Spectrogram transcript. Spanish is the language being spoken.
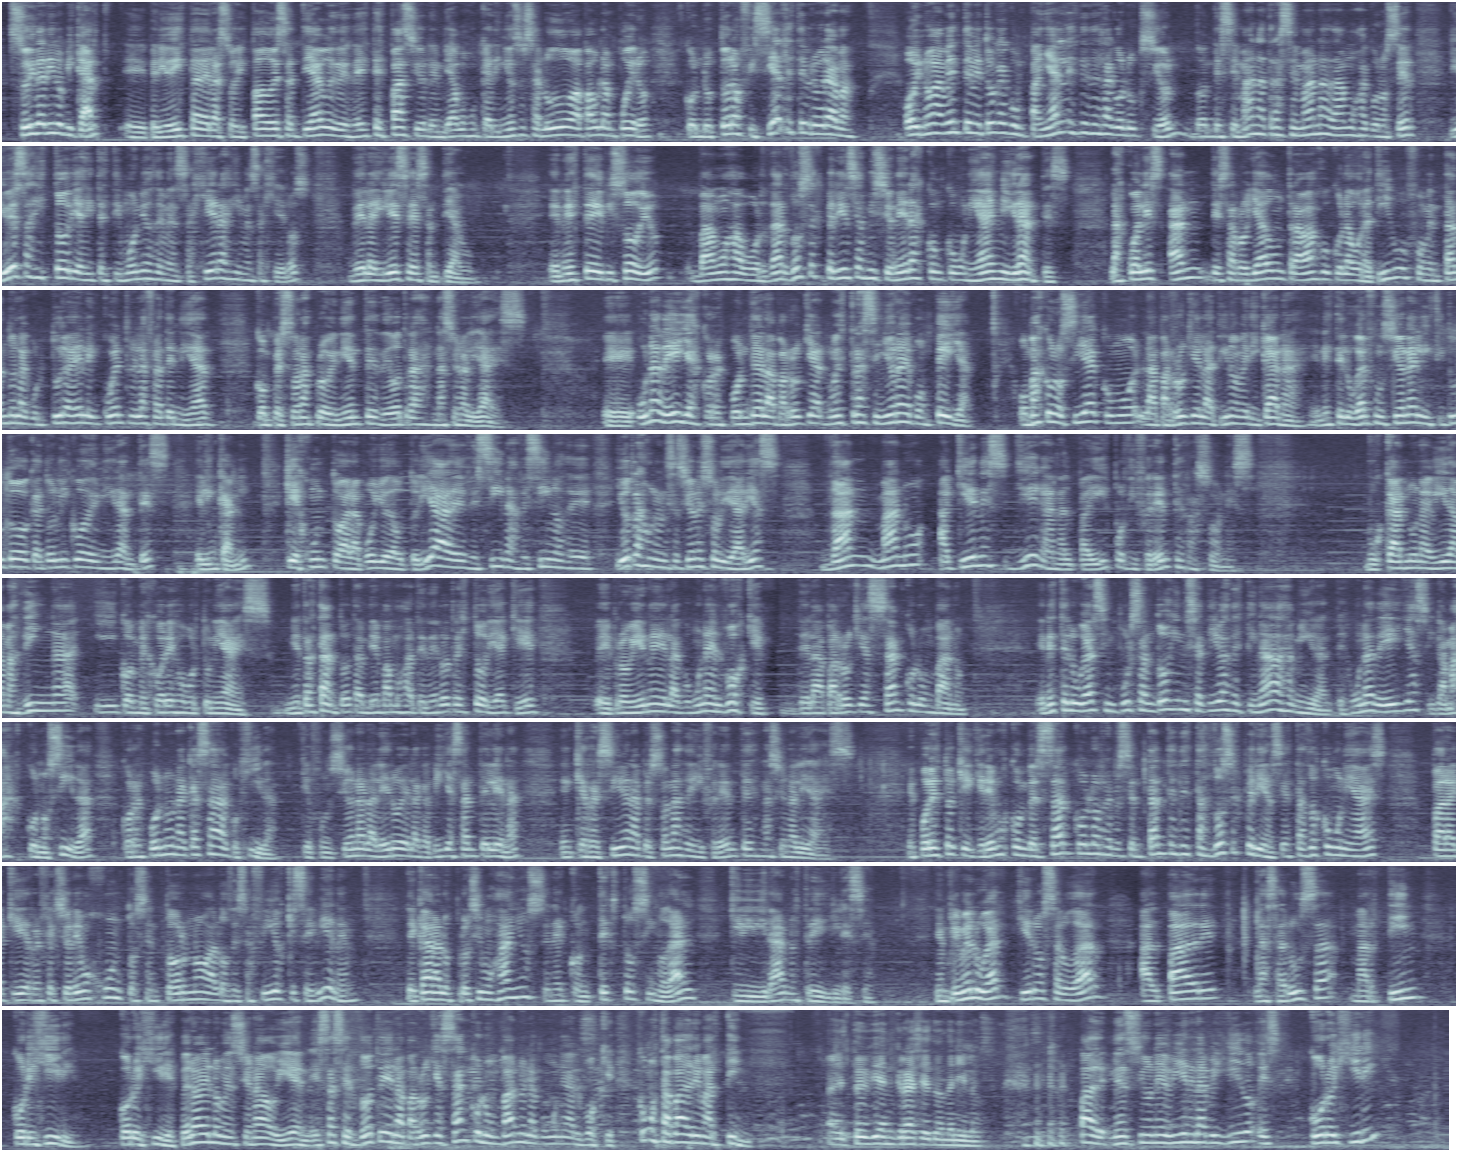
Soy Danilo Picard, eh, periodista del Arzobispado de Santiago y desde este espacio le enviamos un cariñoso saludo a Paula Ampuero, conductora oficial de este programa. Hoy nuevamente me toca acompañarles desde la conducción, donde semana tras semana damos a conocer diversas historias y testimonios de mensajeras y mensajeros de la Iglesia de Santiago. En este episodio vamos a abordar dos experiencias misioneras con comunidades migrantes, las cuales han desarrollado un trabajo colaborativo fomentando la cultura del encuentro y la fraternidad con personas provenientes de otras nacionalidades. Eh, una de ellas corresponde a la parroquia Nuestra Señora de Pompeya, o más conocida como la parroquia latinoamericana. En este lugar funciona el Instituto Católico de Migrantes, el INCAMI, que junto al apoyo de autoridades, vecinas, vecinos de, y otras organizaciones solidarias, dan mano a quienes llegan al país por diferentes razones, buscando una vida más digna y con mejores oportunidades. Mientras tanto, también vamos a tener otra historia que eh, proviene de la comuna del Bosque, de la parroquia San Columbano en este lugar se impulsan dos iniciativas destinadas a migrantes. Una de ellas, y la más conocida, corresponde a una casa acogida que funciona al alero de la capilla Santa Elena, en que reciben a personas de diferentes nacionalidades. Es por esto que queremos conversar con los representantes de estas dos experiencias, estas dos comunidades, para que reflexionemos juntos en torno a los desafíos que se vienen de cara a los próximos años en el contexto sinodal que vivirá nuestra iglesia. En primer lugar, quiero saludar al padre Lazarusa Martín Corigiri. Corigiri, espero haberlo mencionado bien, es sacerdote de la parroquia San Columbano en la comunidad del Bosque. ¿Cómo está padre Martín? Estoy bien, gracias don Danilo. Padre, mencioné bien el apellido, ¿es Corigiri?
